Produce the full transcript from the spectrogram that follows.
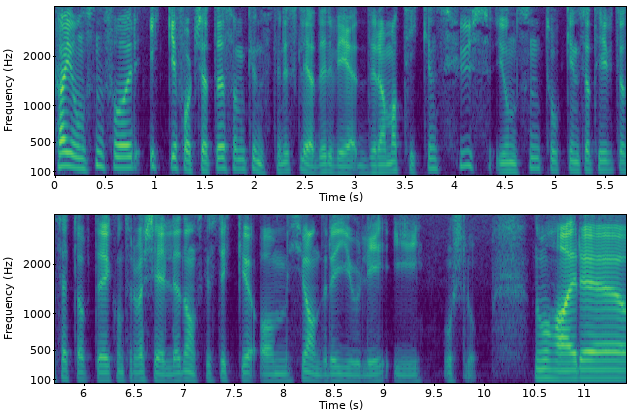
Kai Johnsen får ikke fortsette som kunstnerisk leder ved Dramatikkens hus. Johnsen tok initiativ til å sette opp det kontroversielle danske stykket om 22.07. i Oslo. Nå har eh,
